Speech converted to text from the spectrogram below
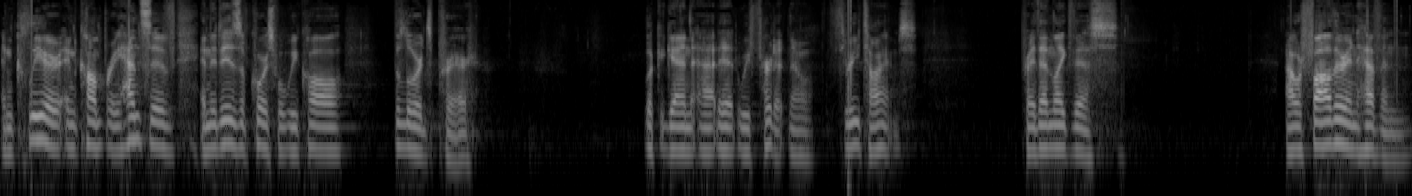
and clear and comprehensive. And it is, of course, what we call the Lord's Prayer. Look again at it. We've heard it now three times. Pray then like this Our Father in heaven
